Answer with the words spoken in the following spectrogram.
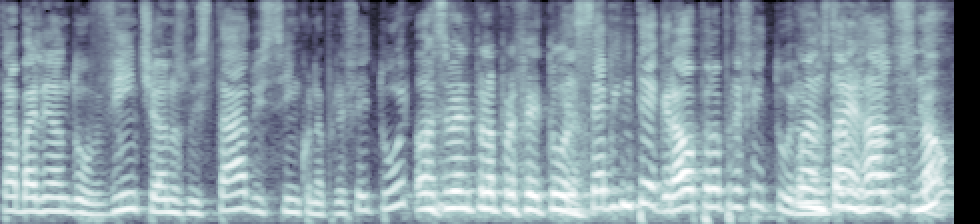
trabalhando 20 anos no Estado e 5 na prefeitura. Recebendo pela prefeitura? Recebe integral pela prefeitura. Ué, não Nós está errado isso, não?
